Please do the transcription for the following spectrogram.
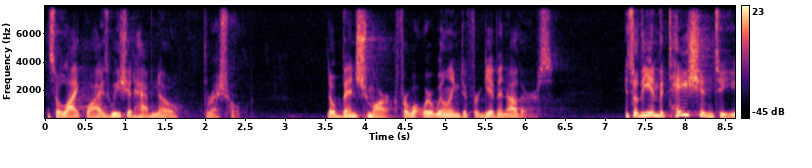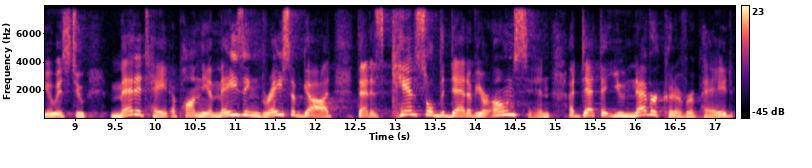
And so likewise, we should have no threshold no benchmark for what we're willing to forgive in others. And so the invitation to you is to meditate upon the amazing grace of God that has canceled the debt of your own sin, a debt that you never could have repaid,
